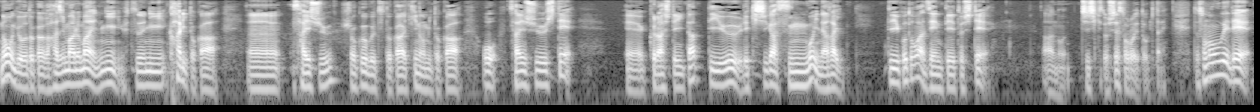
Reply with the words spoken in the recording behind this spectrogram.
農業とかが始まる前に普通に狩りとか、えー採集植物とか木の実とかを採集して、えー暮らしていたっていう歴史がすんごい長いっていうことは前提としてあの知識として揃えておきたい。でその上で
